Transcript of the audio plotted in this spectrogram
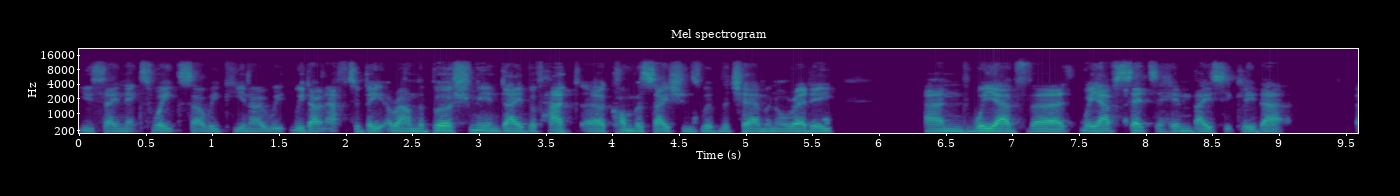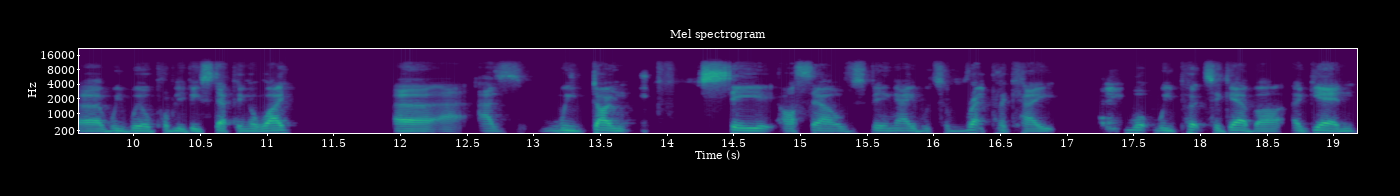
You say next week, so we, you know, we, we don't have to beat around the bush. Me and Dave have had uh, conversations with the chairman already, and we have uh, we have said to him basically that uh, we will probably be stepping away, uh, as we don't see ourselves being able to replicate what we put together again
